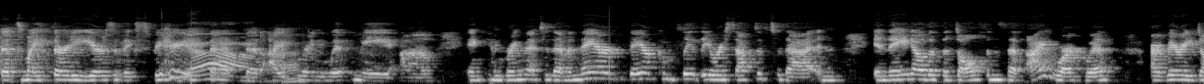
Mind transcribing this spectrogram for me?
that's my 30 years of experience that, Yeah. that I bring with me um, and can bring that to them. And they are they are completely receptive to that. And and they know that the dolphins that I work with are very do-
